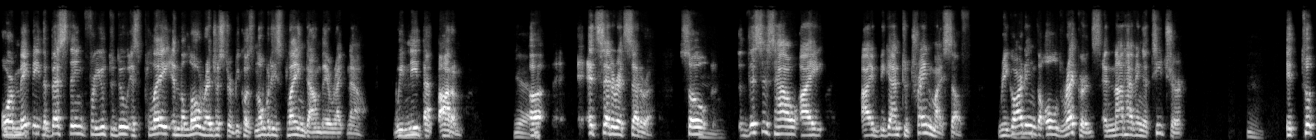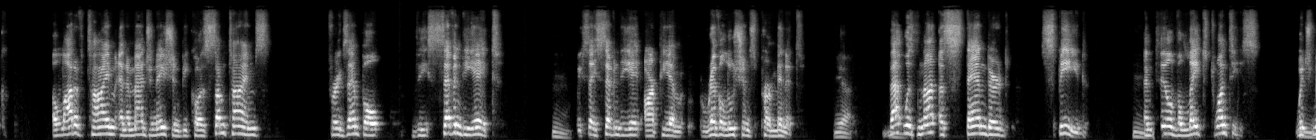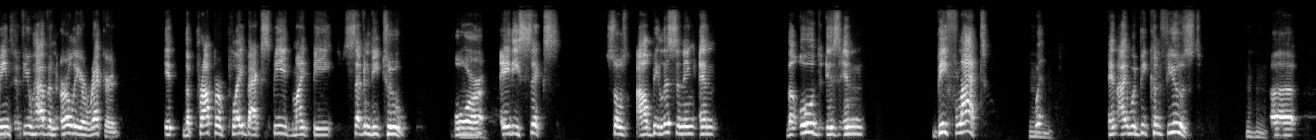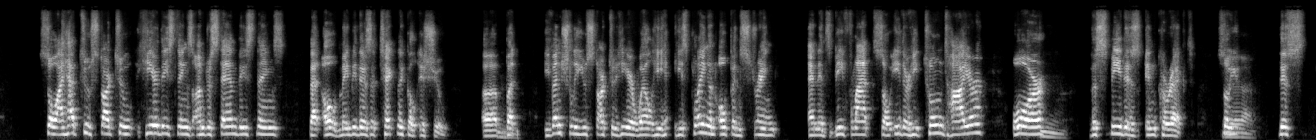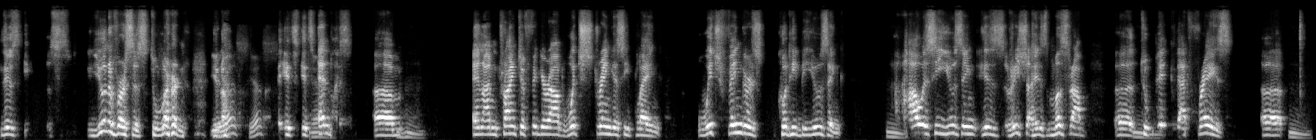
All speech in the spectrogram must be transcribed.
Or Mhm. maybe the best thing for you to do is play in the low register because nobody's playing down there right now. We Mhm. need that bottom, Yeah. uh, et cetera, et cetera. So Mhm. this is how I I began to train myself regarding the old records and not having a teacher. Mm. It took a lot of time and imagination because sometimes, for example, the 78, Mm. we say 78 RPM revolutions per minute. Yeah. That Mm. was not a standard speed Mm. until the late 20s, which Mm. means if you have an earlier record, it the proper playback speed might be 72 or Mhm. 86. So I'll be listening and the oud is in B flat Wait. And I would be confused. Mhm. Uh, so I had to start to hear these things, understand these things that, oh, maybe there's a technical issue. Uh, Mhm. But eventually you start to hear, well, he, he's playing an open string and it's B flat. So either he tuned higher or Mm. the speed is incorrect. So you, yeah. there's, there's universes to learn, you know, yes. Yes. it's, it's Yeah. endless. Um, Mhm. And I'm trying to figure out which string is he playing, which fingers could he be using, Mm. how is he using his risha, his mizrab, uh, to Mm. pick that phrase. Uh, Mm.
